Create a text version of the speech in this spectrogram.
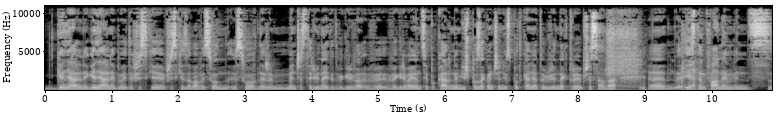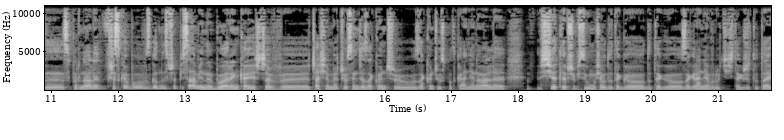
genialne, genialne były te wszystkie, wszystkie zabawy słowne, że Manchester United wygrywa, wy, wygrywający po karnym już po zakończeniu spotkania to już jednak trochę przesada. E, jestem fanem, więc e, super, no ale wszystko było zgodne z przepisami, no była ręka jeszcze w czasie meczu, sędzia zakończył, zakończył spotkanie, no ale w świetle przepisów musiał do tego, do tego zagrania wrócić, także tutaj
